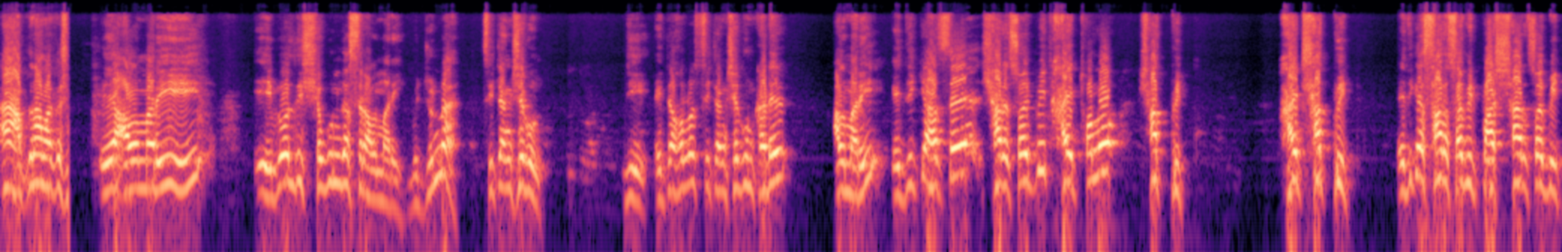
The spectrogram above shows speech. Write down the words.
হ্যাঁ আপনারা আমাকে এই আলমারি এই বলতে সেগুন গাছের আলমারি, বুঝছেন না? সিটাং সেগুন। জি, এটা হলো সিটাং সেগুন কাঠের আলমারি। এদিকে আছে সাড়ে ছয় ফিট, হাইট হলো সাত ফিট। হাইট সাত ফিট। এদিকে সাড়ে ছয় ফিট, পাঁচ সাড়ে ছয় ফিট,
